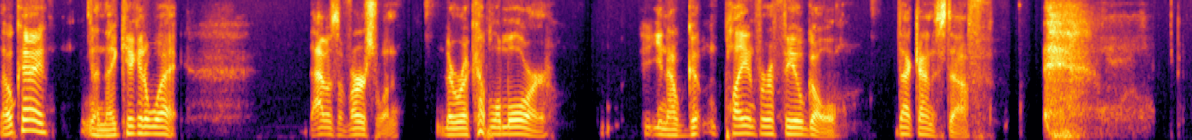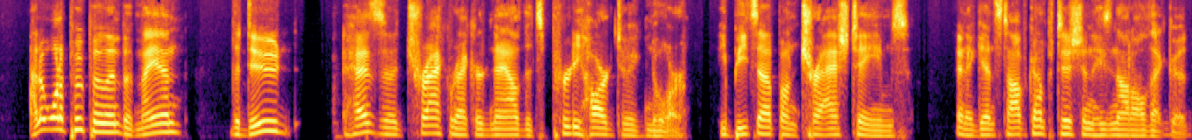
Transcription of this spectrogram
Okay, and they kick it away. That was the first one. There were a couple of more. You know, playing for a field goal, that kind of stuff. I don't want to poo poo him, but man, the dude has a track record now that's pretty hard to ignore. He beats up on trash teams, and against top competition, he's not all that good.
